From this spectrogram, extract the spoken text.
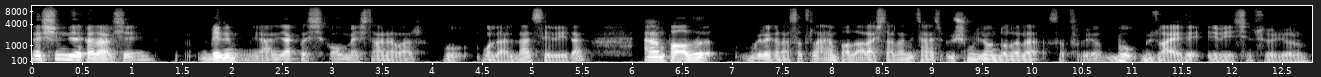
Ve şimdiye kadar ki benim yani yaklaşık 15 tane var bu modelden, seriden. En pahalı bugüne kadar satılan en pahalı araçlardan bir tanesi 3 milyon dolara satılıyor. Bu müzayede evi için söylüyorum.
